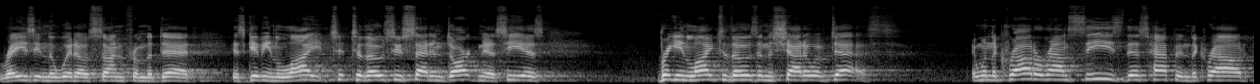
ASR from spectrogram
raising the widow's son from the dead is giving light to those who sat in darkness. He is bringing light to those in the shadow of death. And when the crowd around sees this happen, the crowd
